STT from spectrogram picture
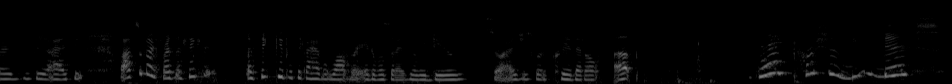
friends think, I think, lots of my friends, I think that, I think people think I have a lot more animals than I really do, so I just want to clear that all up. Dang, pushing me, miss.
